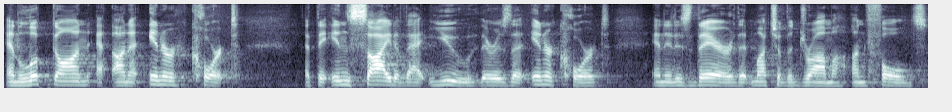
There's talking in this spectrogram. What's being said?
and looked on on an inner court. At the inside of that U, there is the inner court, and it is there that much of the drama unfolds.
